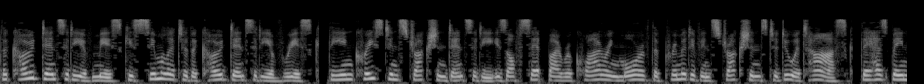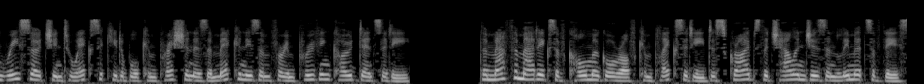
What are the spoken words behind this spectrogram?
The code density of MISC is similar to the code density of RISC. The increased instruction density is offset by requiring more of the primitive instructions to do a task. There has been research into executable compression as a mechanism for improving code density. The mathematics of Kolmogorov complexity describes the challenges and limits of this.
